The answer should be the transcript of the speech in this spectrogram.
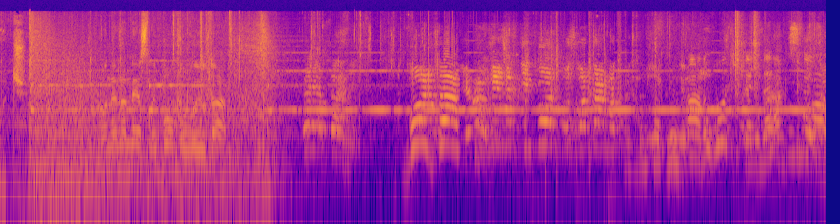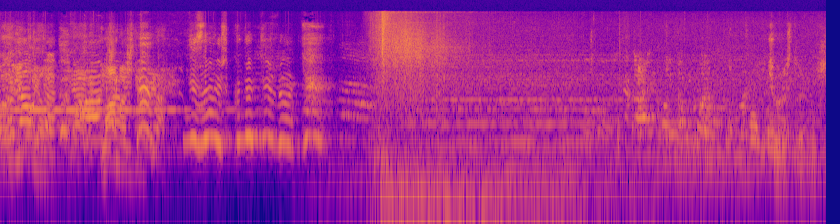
watch. Вон там! Корпус, вот там вот. А, вы да? Мама, что? Не знаешь, куда бежать. Чего расстроились?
